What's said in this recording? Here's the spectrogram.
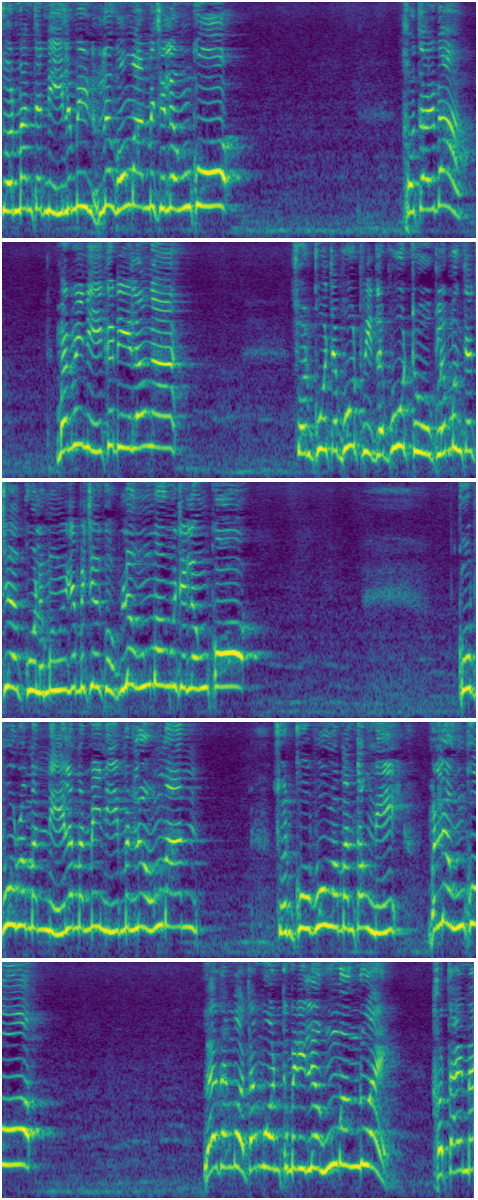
ส่วนมันจะหนีหรือไม่เรื่องของมันไม่ใช่เรื่องของกู เข้าใจป่ะ มันไม่หนีก็ดีแล้วไง ส่วนกูจะพูดผิดหรือพูดถูกหรือมึงจะเชื่อกูหรือมึงจะไม่เชื่อกูเรื่องของมึงม่ใช่เรื่องของกูกูพูดว่ามันหนีแล้วมันไม่หนีมันเรื่องของมัน ส่วนกูพูดว่ามันต้องหนีมันเรื่องของกูแล้วทั้งหมดทั้งมวลก็ไม่ได้เรื่องของมึงด้วย เข้าใจไหม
